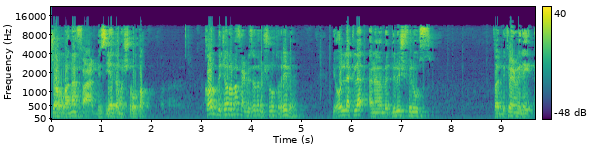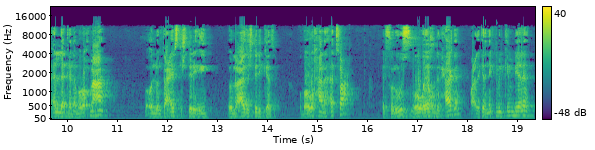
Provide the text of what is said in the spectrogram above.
جر نفع بزيادة مشروطة. قرض جر نفع بزيادة مشروطة ربا. يقول لك لا أنا ما بدلوش فلوس. طيب بتعمل إيه؟ قال لك أنا بروح معاه. بقول له أنت عايز تشتري إيه؟ يقول له عايز أشتري كذا. وبروح أنا أدفع الفلوس وهو ياخد الحاجة وبعد كده نكتب الكمبيالات.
